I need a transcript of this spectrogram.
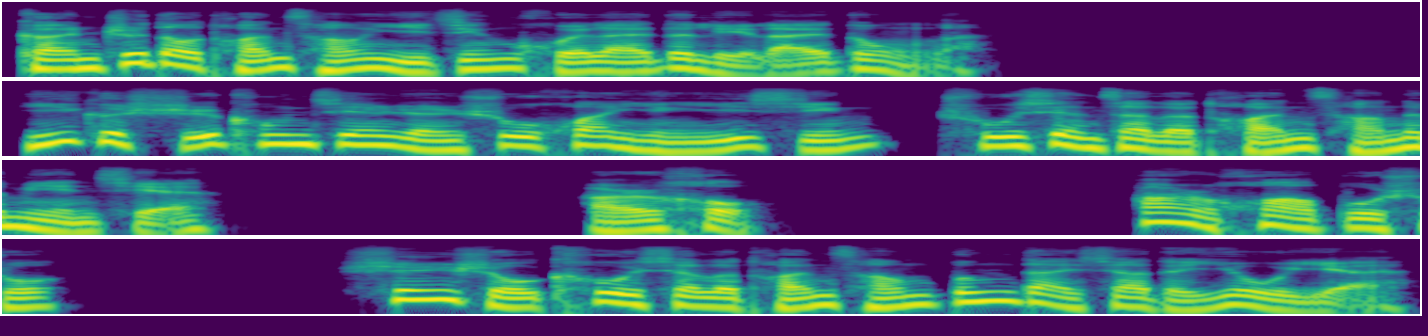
感知到团藏已经回来的李来动了，一个时空间忍术幻影移形出现在了团藏的面前，而后。二话不说，伸手扣下了团藏绷带下的右眼，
